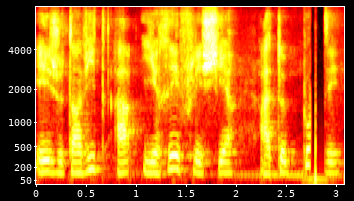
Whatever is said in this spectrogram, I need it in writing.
et je t'invite à y réfléchir, à te poser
